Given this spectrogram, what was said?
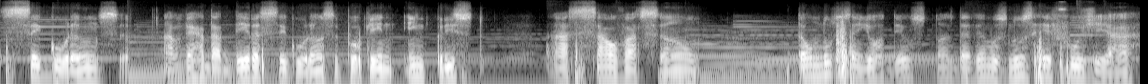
segurança, a verdadeira segurança, porque em, Cristo há salvação. Então, no Senhor Deus, nós devemos nos refugiar.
